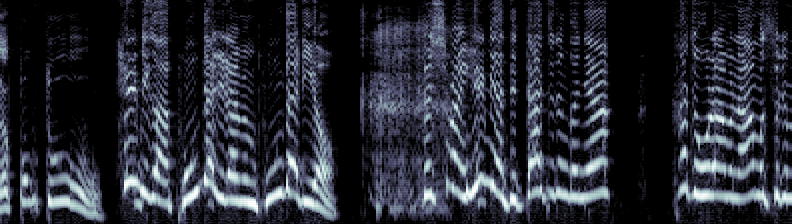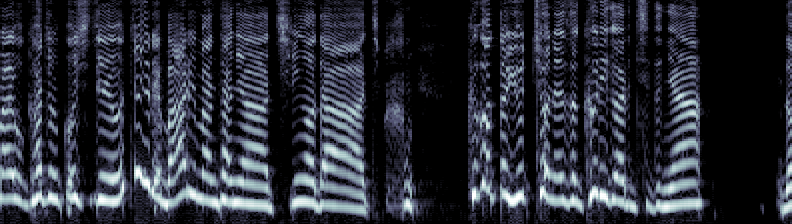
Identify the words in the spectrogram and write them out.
약봉투 헬미가 봉다리라면 봉다리요. 너 시방 헬미한테 따지는 거냐? 가져오라면 아무 소리 말고 가져올 것이지. 어째 그래 말이 많다냐? 징어다. 참. 그것도 유치원에서 그리 가르치더냐? 너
